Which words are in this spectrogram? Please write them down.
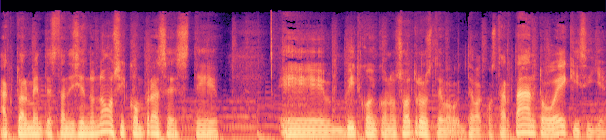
actualmente están diciendo, no, si compras este eh, Bitcoin con nosotros te, va a costar tanto o X y Y.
